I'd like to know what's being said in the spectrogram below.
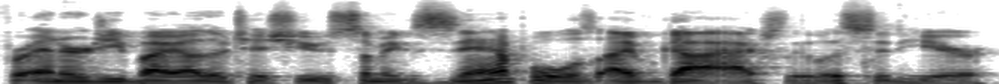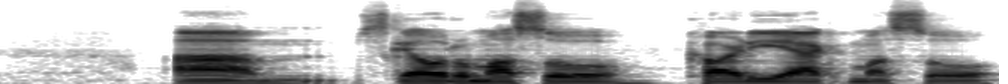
for energy by other tissues. Some examples I've got actually listed here: um, skeletal muscle, cardiac muscle,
